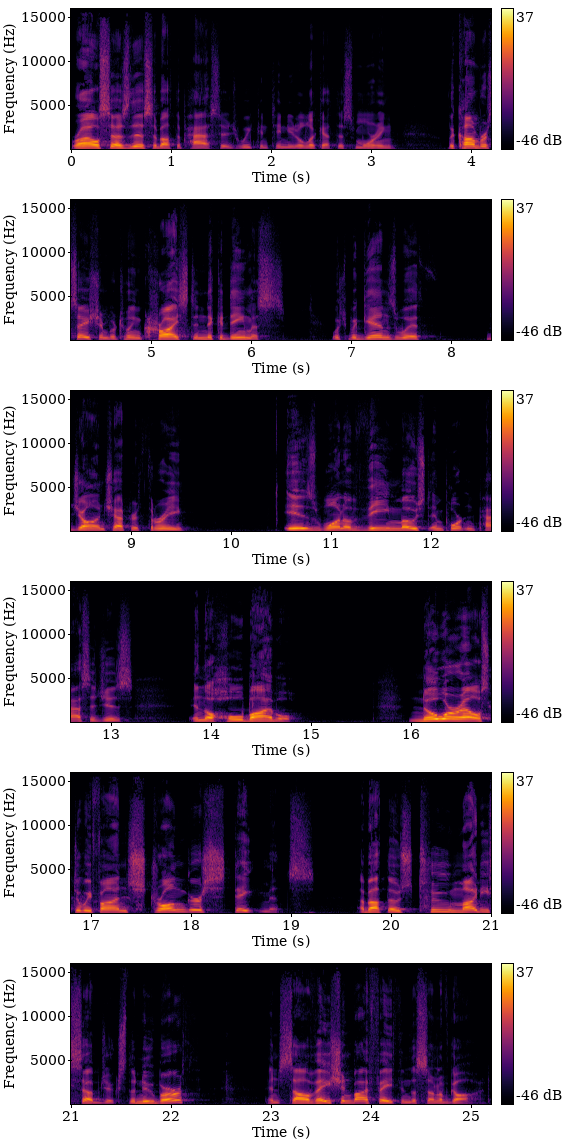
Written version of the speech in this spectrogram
Ryle says this about the passage we continue to look at this morning. The conversation between Christ and Nicodemus, which begins with John chapter 3, is one of the most important passages in the whole Bible. Nowhere else do we find stronger statements about those two mighty subjects the new birth and salvation by faith in the Son of God.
